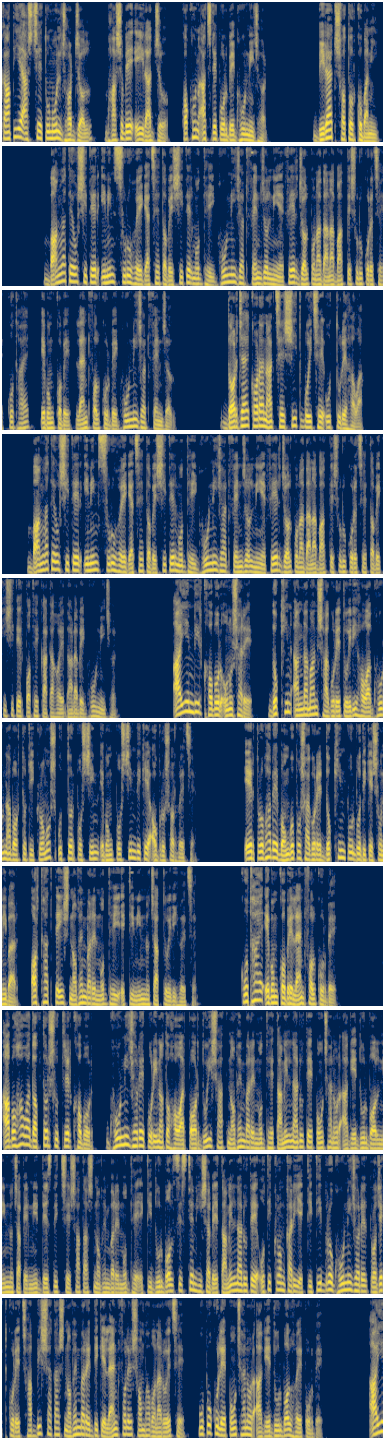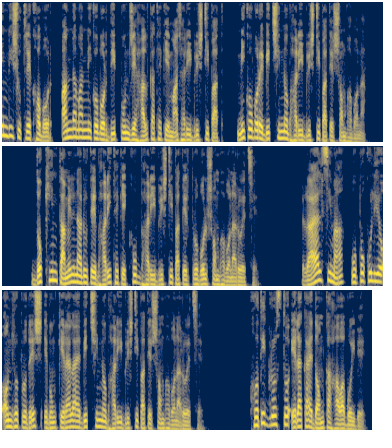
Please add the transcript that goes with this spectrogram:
কাঁপিয়ে আসছে তুমুল ঝড়জল ভাসবে এই রাজ্য, কখন আছড়ে পড়বে ঘূর্ণিঝড়? বিরাট সতর্কবাণী। বাংলাতেও শীতের ইনিংস শুরু হয়ে গেছে, তবে শীতের মধ্যেই ঘূর্ণিঝড় ফেনজল নিয়ে ফের জল্পনা দানা বাঁধতে শুরু করেছে, কোথায় এবং কবে ল্যান্ডফল করবে ঘূর্ণিঝড় ফেনজল? দরজায় কড়া নাড়ছে, শীত বইছে উত্তুরে হাওয়া। বাংলাতেও শীতের ইনিংস শুরু হয়ে গেছে, তবে শীতের মধ্যেই ঘূর্ণিঝড় ফেনজল নিয়ে ফের জল্পনা দানা বাঁধতে শুরু করেছে, তবে কি শীতের পথে কাটা হয়ে দাঁড়াবে ঘূর্ণিঝড়? আইএনডির খবর অনুসারে, দক্ষিণ আন্দামান সাগরে তৈরি হওয়া ঘূর্ণাবর্তটি ক্রমশ উত্তর পশ্চিম এবং পশ্চিম দিকে অগ্রসর হয়েছে। এর প্রভাবে বঙ্গোপসাগরের দক্ষিণ পূর্ব দিকে শনিবার, অর্থাৎ তেইশ নভেম্বরের মধ্যেই একটি নিম্নচাপ তৈরি হয়েছে। কোথায় এবং কবে ল্যান্ডফল করবে? আবহাওয়া দপ্তর সূত্রের খবর, ঘূর্ণিঝড়ে পরিণত হওয়ার পর দুই সাত নভেম্বরের মধ্যে তামিলনাড়ুতে পৌঁছানোর আগে দুর্বল নিম্নচাপের নির্দেশ দিচ্ছে সাতাশ নভেম্বরের মধ্যে একটি দুর্বল সিস্টেম হিসাবে তামিলনাড়ুতে অতিক্রমকারী একটি তীব্র ঘূর্ণিঝড়ের প্রজেক্ট করে ছাব্বিশ সাতাশ নভেম্বরের দিকে ল্যান্ডফলের সম্ভাবনা রয়েছে, উপকূলে পৌঁছানোর আগে দুর্বল হয়ে পড়বে। আইএনডি সূত্রে খবর, আন্দামান নিকোবর দ্বীপপুঞ্জে হালকা থেকে মাঝারি বৃষ্টিপাত নিকোবরে বিচ্ছিন্ন ভারী বৃষ্টিপাতের সম্ভাবনা। দক্ষিণ তামিলনাড়ুতে ভারী থেকে খুব ভারী বৃষ্টিপাতের প্রবল সম্ভাবনা রয়েছে। রায়ালসীমা, উপকূলীয় অন্ধ্রপ্রদেশ এবং কেরালায় বিচ্ছিন্ন ভারী বৃষ্টিপাতের সম্ভাবনা রয়েছে। ক্ষতিগ্রস্ত এলাকায় দমকা হাওয়া বইবে।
